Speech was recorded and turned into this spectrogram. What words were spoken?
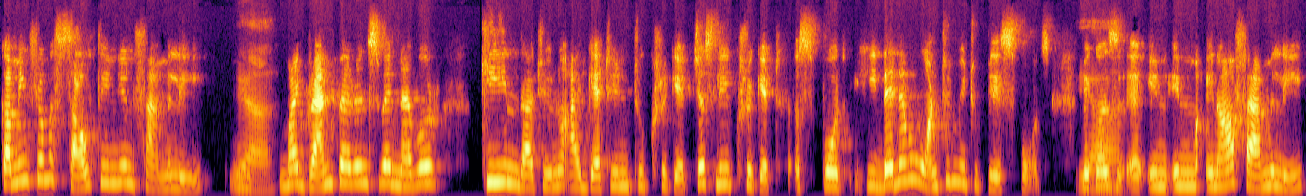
coming from a South Indian family, yeah, my grandparents were never keen that you know i get into cricket just leave cricket a sport. He they never wanted me to play sports because yeah. Uh, in in in our family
